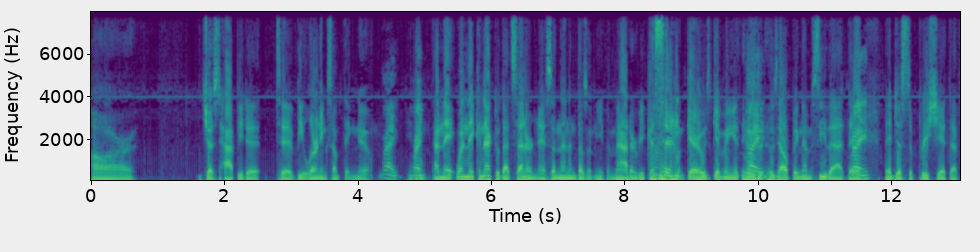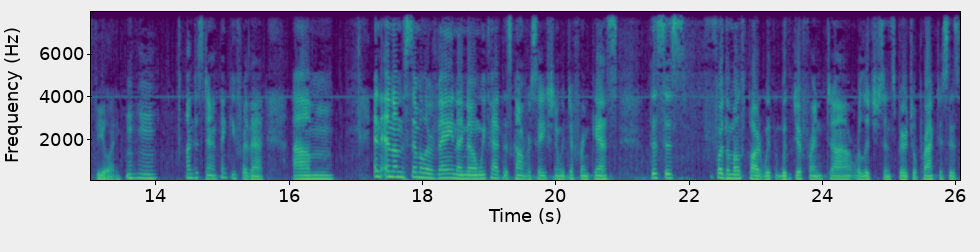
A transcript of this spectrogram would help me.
are just happy to to be learning something new. Right, You know? right. And they when they connect with that centeredness, and then it doesn't even matter because they don't care who's giving it, who's, Right. who's helping them see that. They Right. they just appreciate that feeling. Mm-hmm. Understand. Thank you for that. Um, and and on the similar vein, I know we've had this conversation with different guests. This is for the most part with with different uh, religious and spiritual practices,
